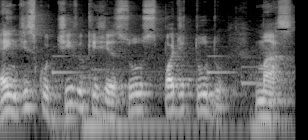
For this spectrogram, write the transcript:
É indiscutível que Jesus pode tudo, mas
